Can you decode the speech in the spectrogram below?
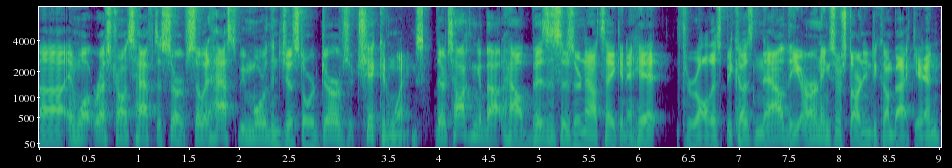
uh, and what restaurants have to serve. So it has to be more than just hors d'oeuvres or chicken wings. They're talking about how businesses are now taking a hit through all this because now the earnings are starting to come back in.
